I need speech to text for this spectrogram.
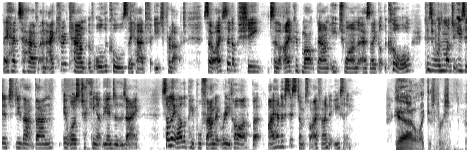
They had to have an accurate count of all the calls they had for each product. So I set up a sheet so that I could mark down each one as I got the call because it was much easier to do that than it was checking at the end of the day. Some of the other people found it really hard, but I had a system, so I found it easy. Yeah, I don't like this person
